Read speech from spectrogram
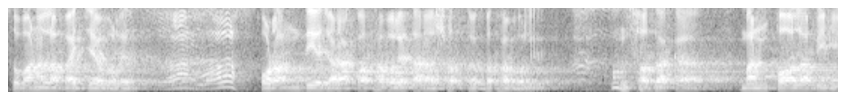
সুবহানাল্লাহ বাজ্যা বলেন। কোরআন দিয়ে যারা কথা বলে তারা সত্য কথা বলে। মান সদাকা। মান কলা বিহি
